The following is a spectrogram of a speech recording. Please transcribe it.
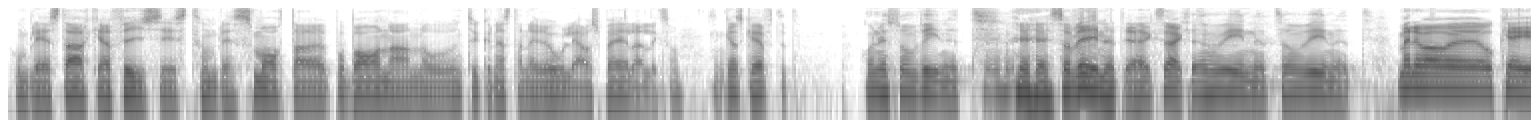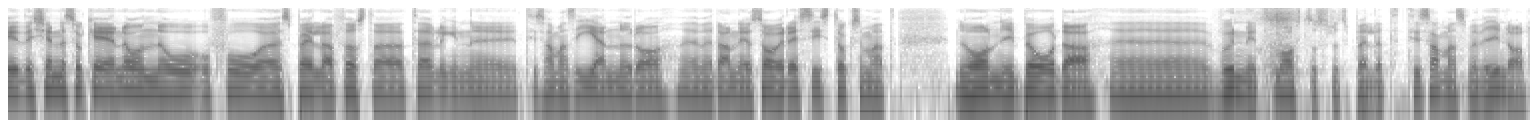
hon blir starkare fysiskt, hon blir smartare på banan och hon tycker nästan det är roligare att spela. Liksom. Ganska häftigt. Hon är som vinet. Så vinet ja, exakt. som vinet, som vinet. Men det var eh, okej, det kändes okej ändå att, att få eh, spela första tävlingen eh, tillsammans igen nu då med Danne. Jag sa ju det sist också med att nu har ni båda eh, vunnit Masterslutspelet tillsammans med Vindal.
